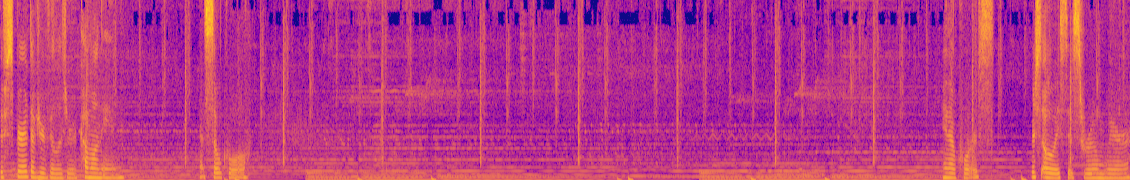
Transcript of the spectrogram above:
The spirit of your villager, come on in. That's so cool. And of course, there's always this room where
